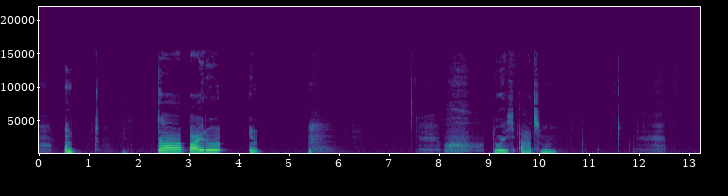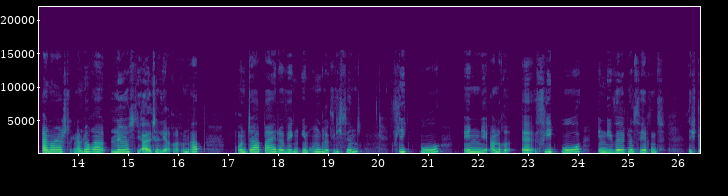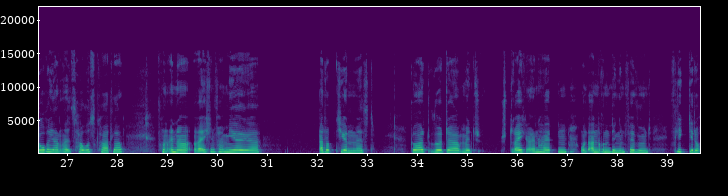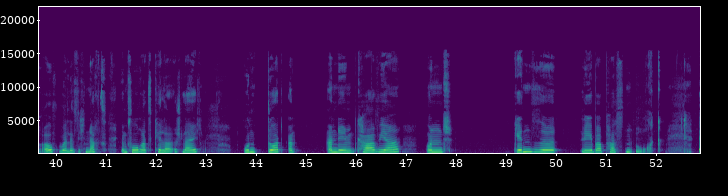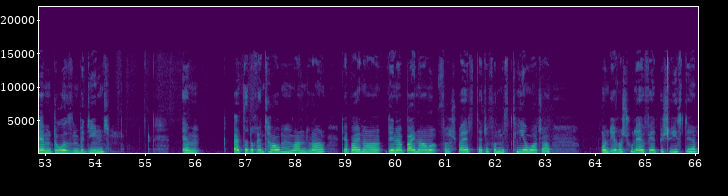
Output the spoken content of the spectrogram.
und da beide in durchatmen. Ein neuer strenger Lehrer löst die alte Lehrerin ab und da beide wegen ihm unglücklich sind, fliegt Bo in die andere äh, flieht Bo in die Wildnis, während sich Dorian als Hauskadler von einer reichen Familie adoptieren lässt. Dort wird er mit Streicheinheiten und anderen Dingen verwöhnt, fliegt jedoch auf, weil er sich nachts im Vorratskeller schleicht und dort an, an dem Kaviar und Gänseleberpasten ähm, Dosen bedient. Ähm, als er durch einen Taubenwandler der beinahe, den er beinahe verspeist hätte von Miss Clearwater und ihrer Schule erfährt, beschließt er,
